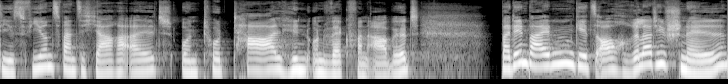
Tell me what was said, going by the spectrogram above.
die ist 24 Jahre alt und total hin und weg von Arvid. Bei den beiden geht's auch relativ schnell,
